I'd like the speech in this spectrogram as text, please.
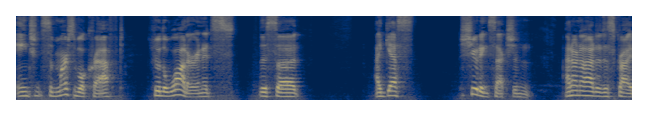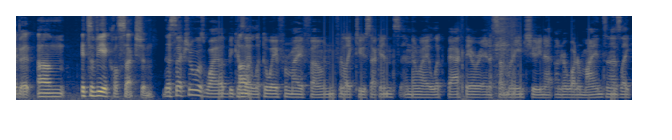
ancient submersible craft through the water, and it's this uh, I guess shooting section. I don't know how to describe it. Um, it's a vehicle section. This section was wild because I Uh, looked away from my phone for like two seconds, and then when I looked back, they were in a submarine shooting at underwater mines, and I was like,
